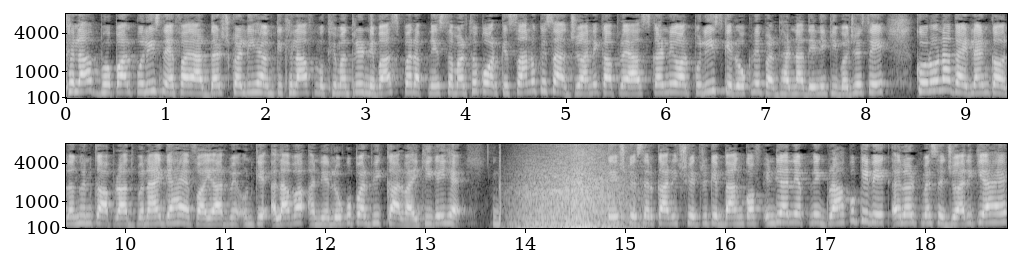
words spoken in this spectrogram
खिलाफ भोपाल पुलिस ने एफआईआर दर्ज कर ली है। उनके खिलाफ मुख्यमंत्री निवास पर अपने समर्थकों और किसानों के साथ जाने का प्रयास करने और पुलिस के रोकने पर धरना देने की वजह से कोरोना गाइडलाइन का उल्लंघन का अपराध बनाया गया है। एफआईआर में उनके अलावा अन्य लोगों पर भी कार्रवाई की गई है। देश के सरकारी क्षेत्र के बैंक ऑफ़ इंडिया ने अपने ग्राहकों के लिए एक अलर्ट मैसेज जारी किया है।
